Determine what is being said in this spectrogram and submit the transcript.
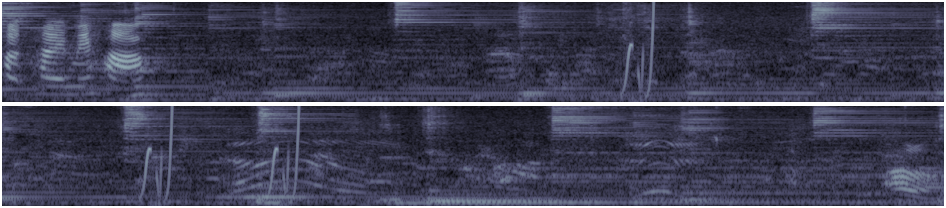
ผัดไทยไหมคะเอออืมอร่อย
